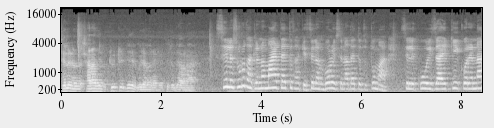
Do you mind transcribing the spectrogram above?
ছেলেরা তো সারাদিন টুই টুই করে ঘুরে বেড়াবে কিছু দেওয়া না। ছেলে ছোট থাকলে না মায়ের দায়িত্ব থাকে। ছেলে বড় হয়েছে না দায়িত্ব তো তোমার। ছেলে কই যায় কি করে না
